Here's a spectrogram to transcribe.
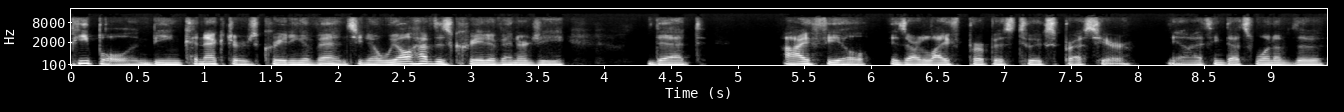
people and being connectors creating events you know we all have this creative energy that I feel is our life purpose to express here. You know, I think that's one of the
